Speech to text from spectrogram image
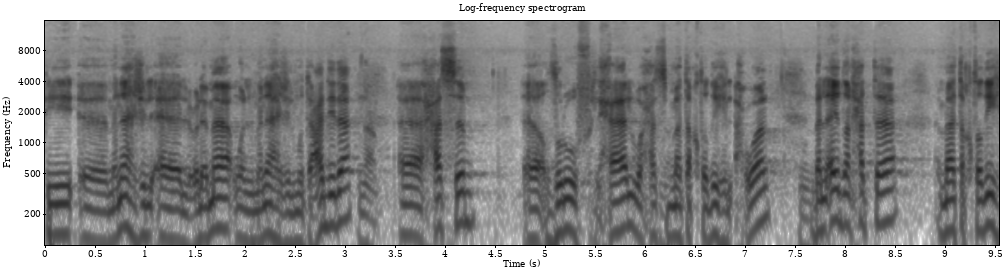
في آه، مناهج العلماء والمناهج المتعددة نعم. آه، حسب آه، ظروف الحال وحسب ما تقتضيه الأحوال بل أيضا حتى ما تقتضيه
